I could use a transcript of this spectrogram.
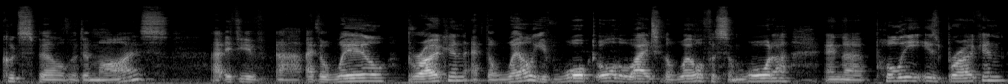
could spell the demise. Uh, if you've uh, at the wheel broken at the well, you've walked all the way to the well for some water, and the pulley is broken.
